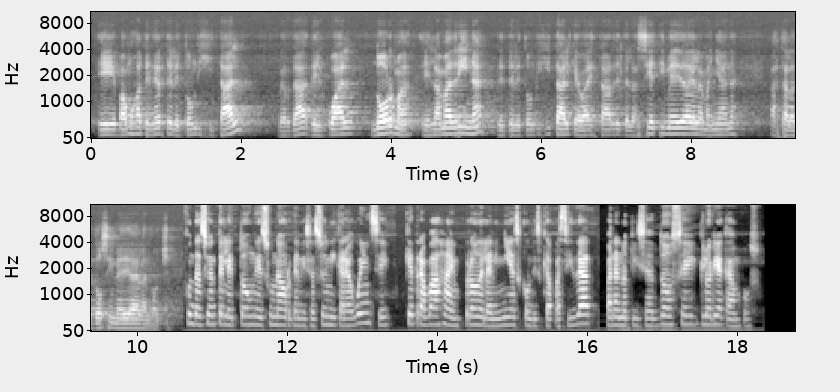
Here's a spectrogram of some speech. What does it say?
Eh, vamos a tener Teletón Digital, ¿verdad? Del cual Norma es la madrina de Teletón Digital que va a estar desde las 7 y media de la mañana hasta las 2 y media de la noche. Fundación Teletón es una organización nicaragüense que trabaja en pro de la niñez con discapacidad. Para Noticias 12, Gloria Campos.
